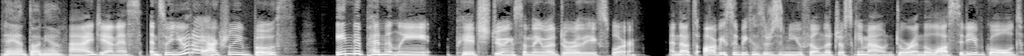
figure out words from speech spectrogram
Hey, Antonia. Hi, Janice. And so you and I actually both independently pitched doing something about Dora the Explorer. And that's obviously because there's a new film that just came out, Dora and the Lost City of Gold.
